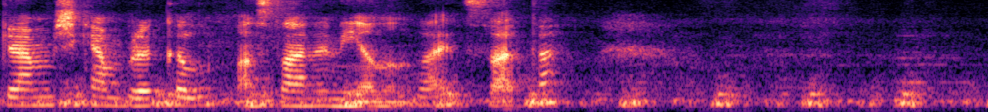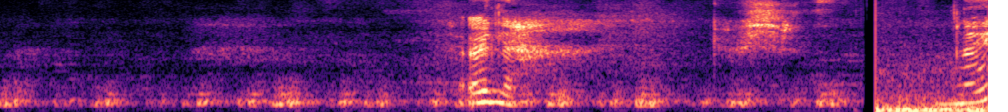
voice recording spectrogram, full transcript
gelmişken bırakalım. Hastanenin yanındaydı zaten. Öyle. Görüşürüz. Ne?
